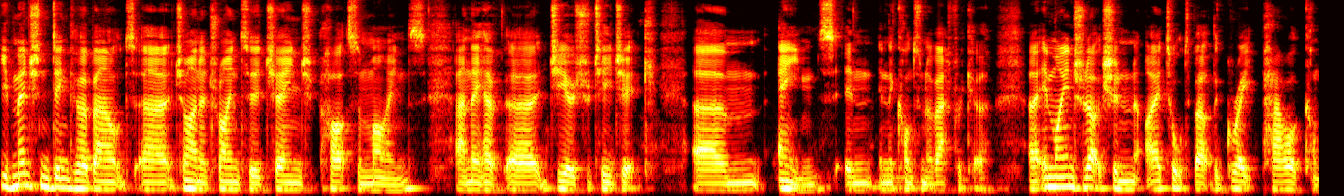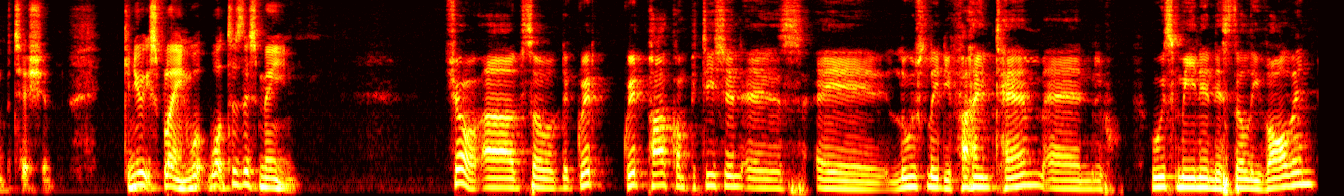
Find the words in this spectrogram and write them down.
You've mentioned Dinko about uh, China trying to change hearts and minds, and they have uh, geostrategic um, aims in, in the continent of Africa. Uh, in my introduction, I talked about the great power competition. Can you explain what, what does this mean? Sure. Uh, so the great great power competition is a loosely defined term, and whose meaning is still evolving,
